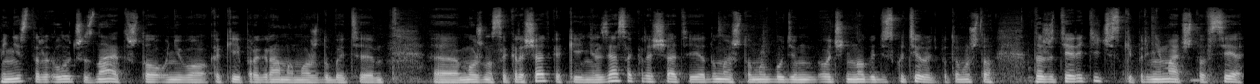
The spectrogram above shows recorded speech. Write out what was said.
министр лучше знает, что у него, какие программы, может быть, можно сокращать, какие нельзя сокращать. И я думаю, что мы будем очень много дискутировать, потому что даже теоретически принимать, что все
